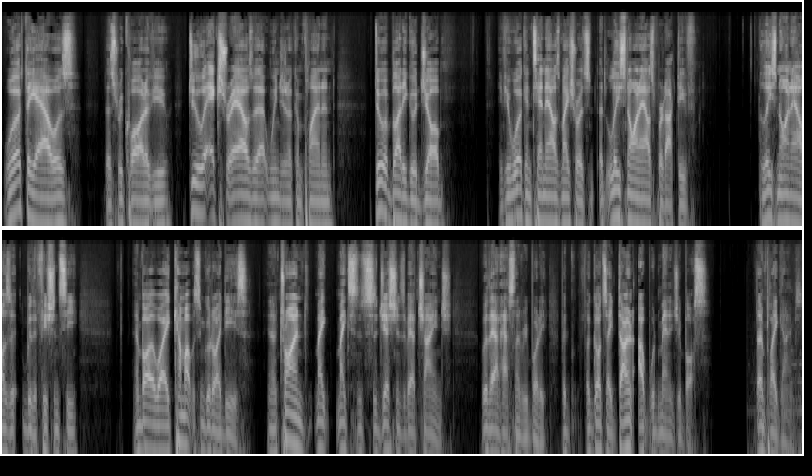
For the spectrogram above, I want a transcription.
work the hours that's required of you, do extra hours without whinging or complaining, do a bloody good job. If you're working ten hours, make sure it's at least nine hours productive, at least nine hours with efficiency. And by the way, come up with some good ideas. You know, try and make make some suggestions about change without hassling everybody. But for God's sake, don't upward manage your boss. Don't play games.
